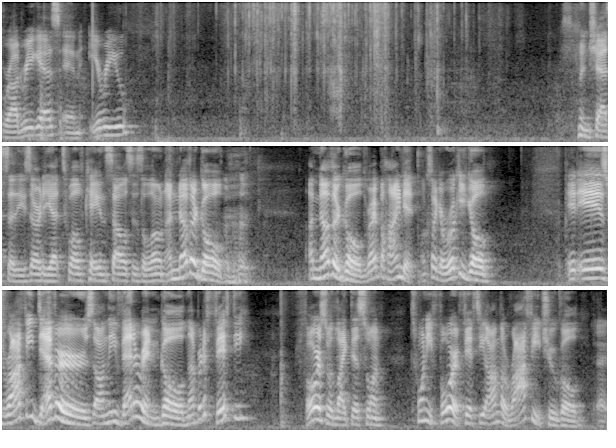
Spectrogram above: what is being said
Rodriguez, and Iriu. Someone in chat said he's already at 12k in Salas's alone. Another gold. Another gold right behind it. Looks like a rookie gold. It is Rafi Devers on the veteran gold, number to 50. Forrest would like this one. 24 at 50 on the Rafi True Gold. Yeah.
